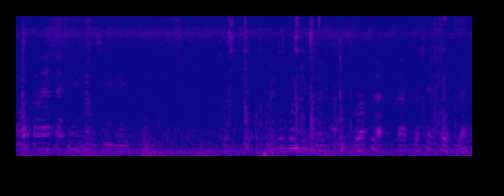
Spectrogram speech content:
Oh, kresek ini di sini. Itu pun 12. 12 12.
